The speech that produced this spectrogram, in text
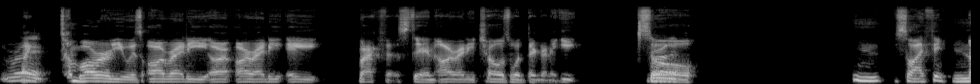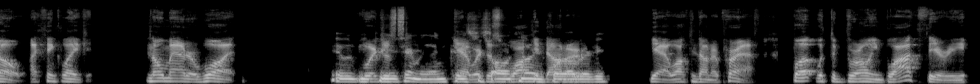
Right. Like tomorrow you is already or already ate breakfast and already chose what they're gonna eat. So Mm, so I think no. I think like no matter what, it would be we're just- predetermined yeah, we're just walking down our- already. yeah, walking down our path. But with the growing block theory,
